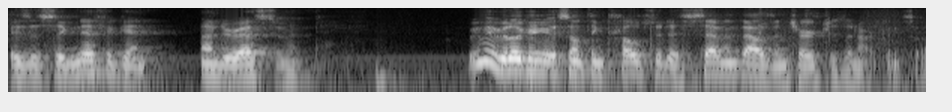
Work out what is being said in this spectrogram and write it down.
is a significant underestimate. We may be looking at something closer to 7,000 churches in Arkansas.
